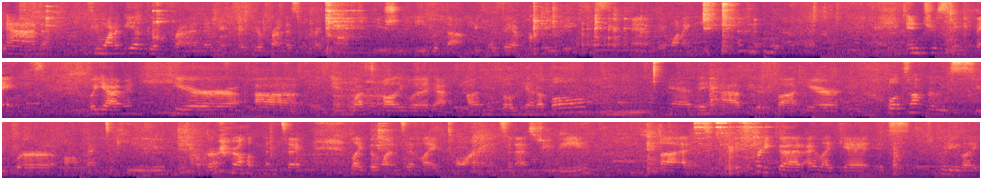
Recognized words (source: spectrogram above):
And if you want to be a good friend and if your friend is pregnant, you should eat with them because they have cravings and they want to eat interesting things. But yeah, I'm in here uh, in West Hollywood at Unforgettable, and they have good pho here. Well, it's not really super authentic-y, or authentic, like the ones in like Torrance and SGV, but it's pretty good. I like it. It's pretty like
